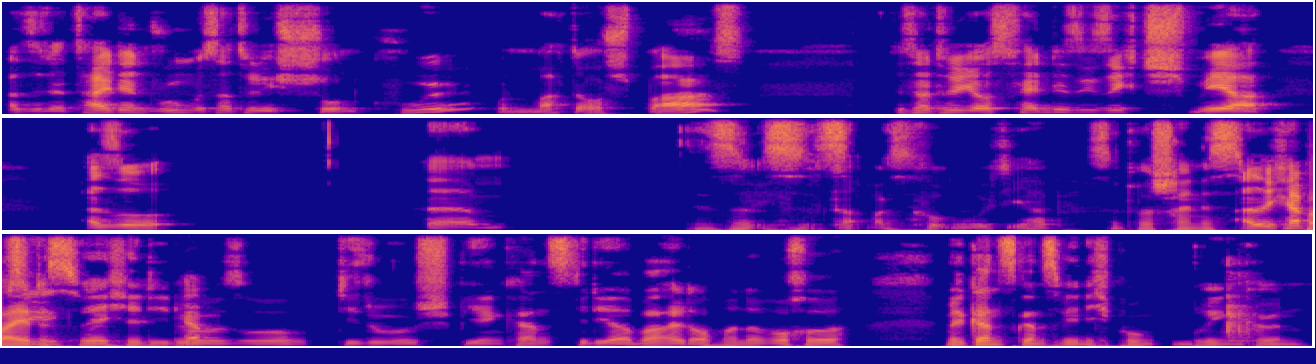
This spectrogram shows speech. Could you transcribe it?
Also der Tight End Room ist natürlich schon cool und macht auch Spaß. Ist natürlich aus Fantasy-Sicht schwer. Also, ähm, Das, ist- das, mal gucken, wo ich die hab. das sind wahrscheinlich Also ich habe beides welche, die hab- du so, die du spielen kannst, die dir aber halt auch mal eine Woche mit ganz, ganz wenig Punkten bringen können.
